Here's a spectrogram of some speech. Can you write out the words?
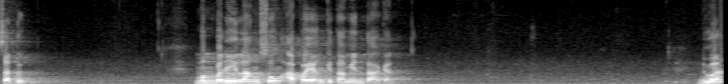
Satu, memberi langsung apa yang kita mintakan. Dua,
